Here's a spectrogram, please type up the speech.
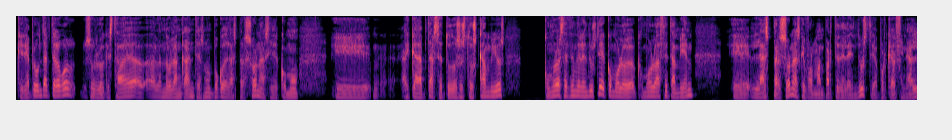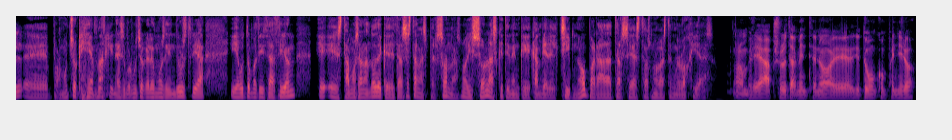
quería preguntarte algo sobre lo que estaba hablando Blanca antes, ¿no? un poco de las personas y de cómo eh, hay que adaptarse a todos estos cambios, cómo lo está haciendo la industria y cómo cómo lo hace también eh, las personas que forman parte de la industria, porque al final, eh, por mucho que haya máquinas y por mucho que hablemos de industria y automatización, eh, estamos hablando de que detrás están las personas, ¿no? Y son las que tienen que cambiar el chip, ¿no? Para adaptarse a estas nuevas tecnologías. Hombre, absolutamente, ¿no? yo tengo un compañero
